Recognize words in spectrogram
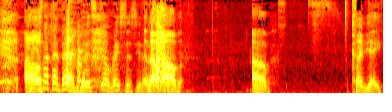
See, it's not that bad, but it's still racist. You know. no, um, um, Kanye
